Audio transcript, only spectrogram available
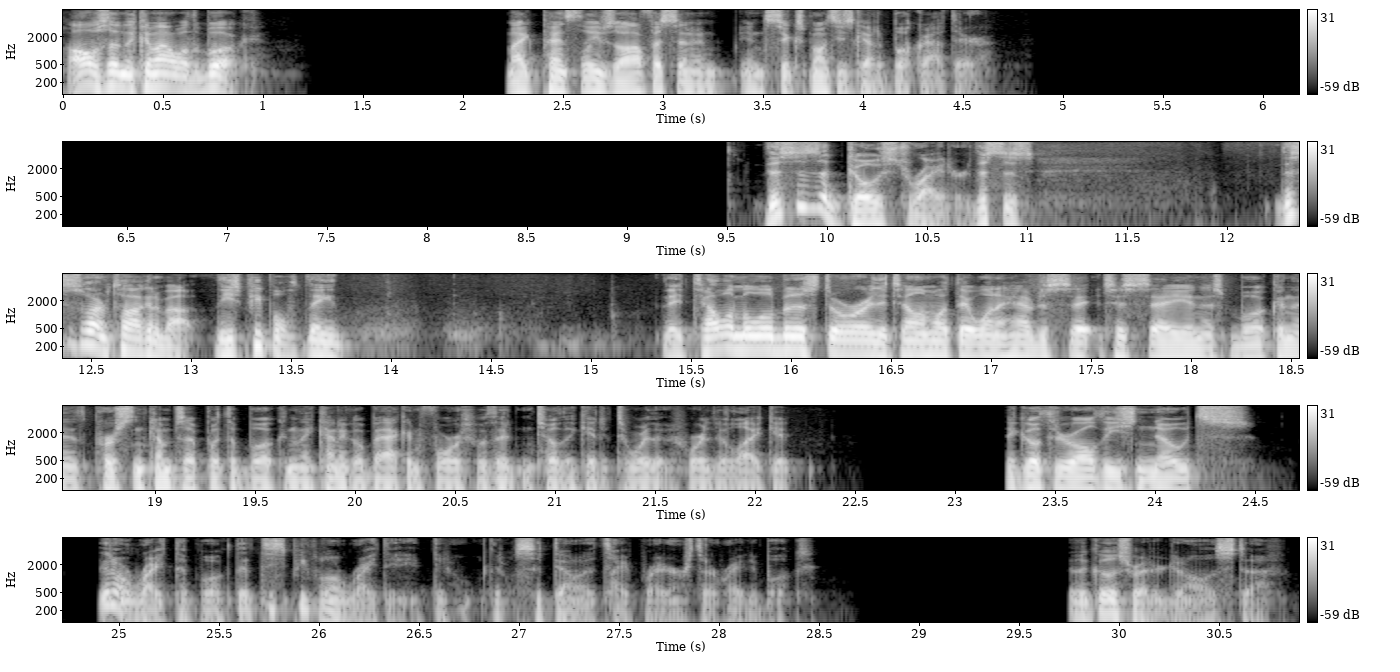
All of a sudden, they come out with a book. Mike Pence leaves office, and in, in six months, he's got a book out there. This is a ghostwriter. This is this is what I'm talking about. These people, they they tell them a little bit of story. They tell them what they want to have to say, to say in this book, and the person comes up with the book, and they kind of go back and forth with it until they get it to where they, where they like it. They go through all these notes. They don't write the book. These people don't write. They, don't, they don't sit down at a typewriter and start writing books. They're the ghostwriter doing all this stuff.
